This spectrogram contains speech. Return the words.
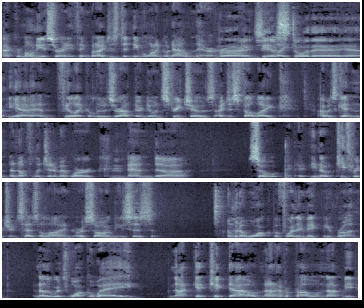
acrimonious or anything, but I just didn't even want to go down there. Mm. Right, and be a like, store there. Yeah, yeah, and feel like a loser out there doing street shows. I just felt like I was getting enough legitimate work, Hmm. and uh, so you know, Keith Richards has a line or a song. He says, "I'm going to walk before they make me run." In other words, walk away, not get kicked out, not have a problem, not be.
